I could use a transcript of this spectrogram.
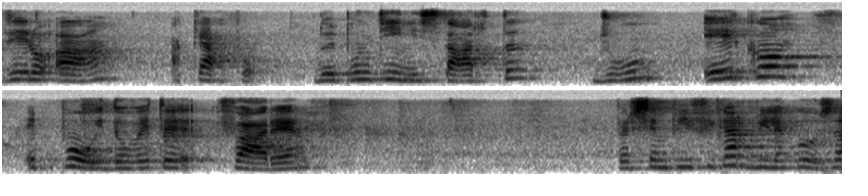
0A, a capo, due puntini start, giù, eco e poi dovete fare, per semplificarvi le cose,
